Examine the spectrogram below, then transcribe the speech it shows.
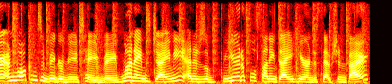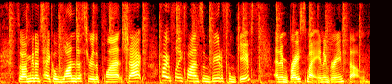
and welcome to Big Review TV. My name's Jamie and it is a beautiful sunny day here in Deception Bay. So I'm going to take a wander through the plant shack, hopefully find some beautiful gifts and embrace my inner green thumb.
